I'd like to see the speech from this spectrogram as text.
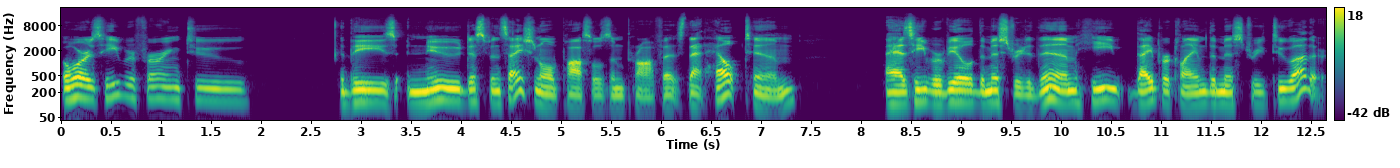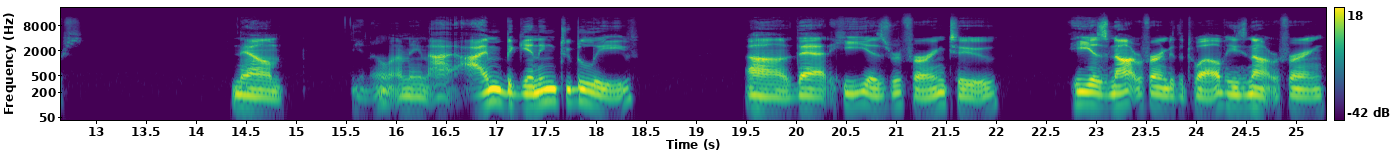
Or is he referring to these new dispensational apostles and prophets that helped him as he revealed the mystery to them, he they proclaimed the mystery to others. Now, you know, I mean, I, I'm beginning to believe uh, that he is referring to. He is not referring to the 12. He's not referring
